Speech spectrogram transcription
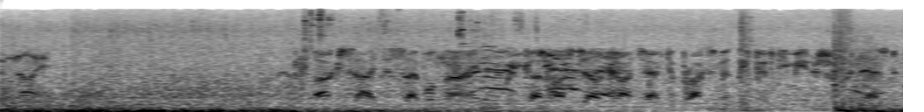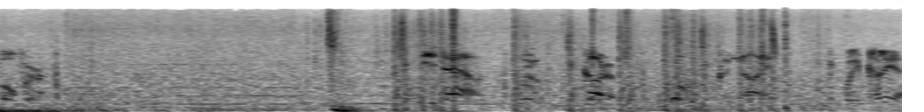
Good night. Oxide, Disciple 9. We've got hostile contact approximately 50 meters from the nest. Over. He's down. Got him. Good night. We're clear.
